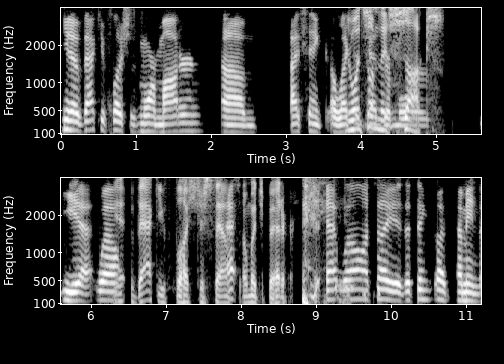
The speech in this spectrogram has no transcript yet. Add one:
You know, vacuum flush is more modern. Um, I think electric. You want something that more- sucks. Yeah, well, Yeah, vacuum flush just sounds so much better. Uh, well, I'll tell you the thing. Uh, I mean,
